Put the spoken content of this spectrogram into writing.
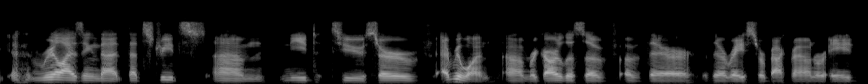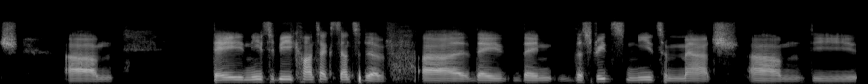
realizing that, that streets um, need to serve everyone, um, regardless of, of their, their race or background or age. Um, they need to be context sensitive. Uh, they they the streets need to match um, the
